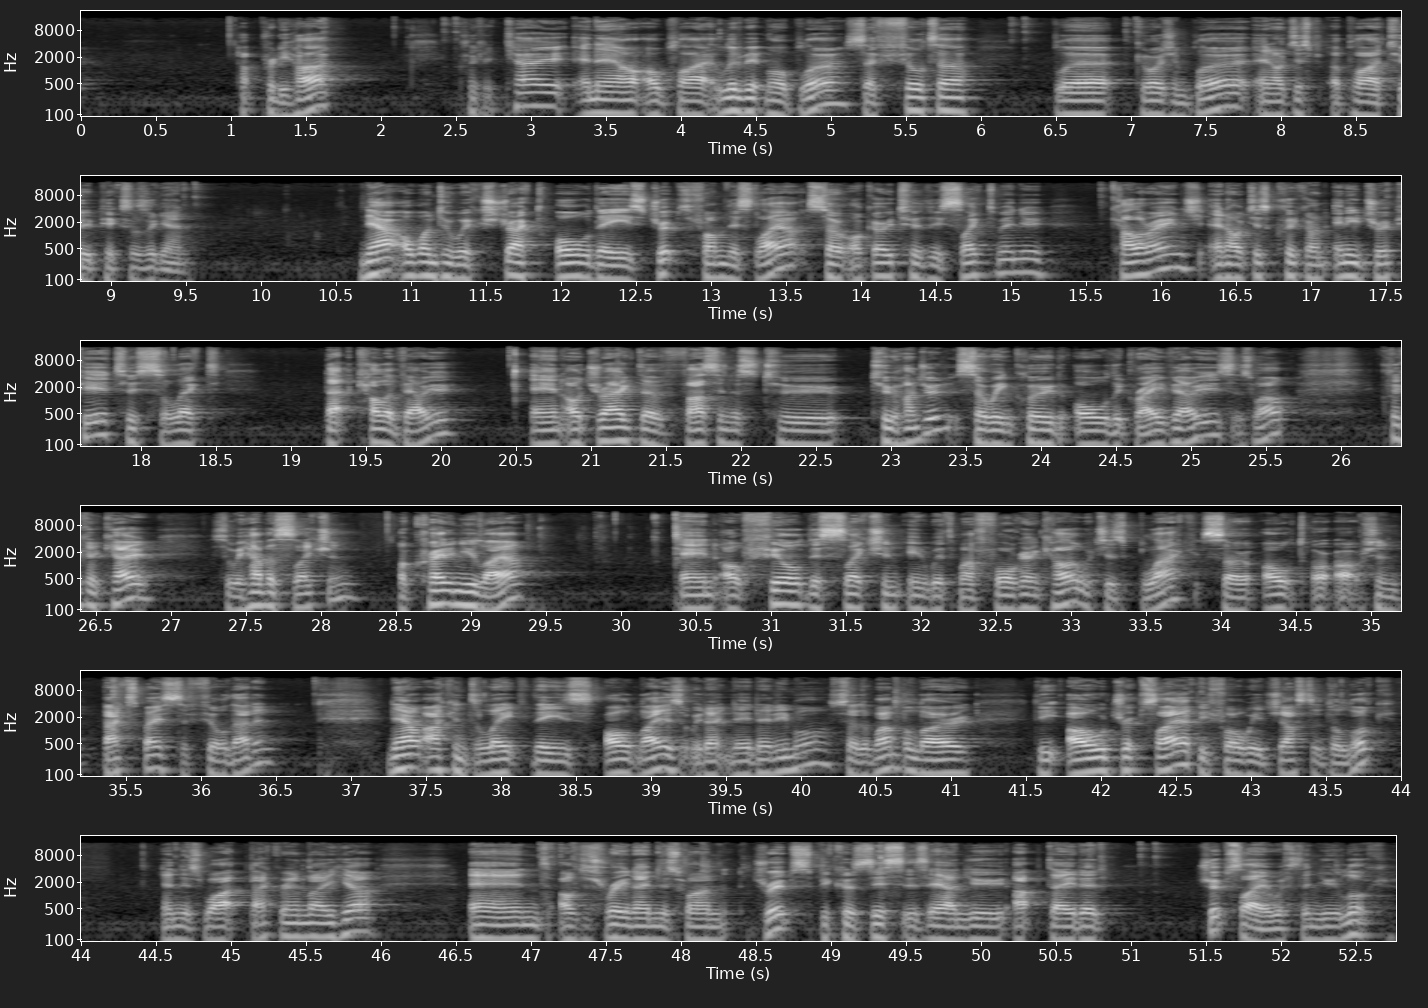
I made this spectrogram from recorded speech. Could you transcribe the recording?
up pretty high. click OK, and now I'll apply a little bit more blur. So filter, blur, Gaussian blur, and I'll just apply two pixels again. Now I want to extract all these drips from this layer. So I'll go to the select menu, color range, and I'll just click on any drip here to select that color value. And I'll drag the fuzziness to 200. So we include all the gray values as well. Click OK. So we have a selection. I'll create a new layer and I'll fill this selection in with my foreground color, which is black. So Alt or Option Backspace to fill that in. Now I can delete these old layers that we don't need anymore. So the one below the old drips layer before we adjusted the look and this white background layer here. And I'll just rename this one drips because this is our new updated drips layer with the new look.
